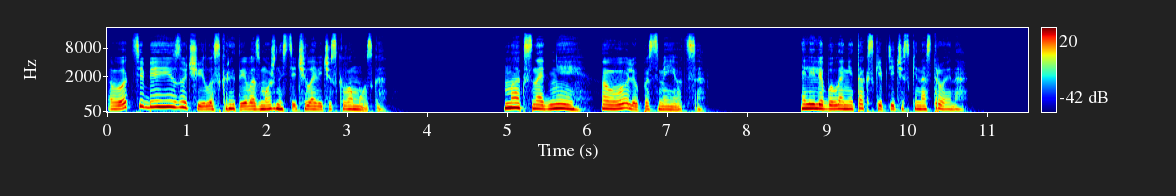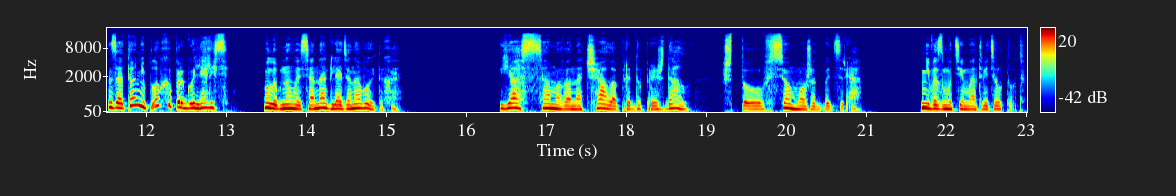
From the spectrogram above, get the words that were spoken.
Вот тебе и изучила скрытые возможности человеческого мозга. Макс над ней волю посмеется. Лиля была не так скептически настроена. «Зато неплохо прогулялись», — улыбнулась она, глядя на Войтыха. «Я с самого начала предупреждал, что все может быть зря», — невозмутимо ответил тот.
